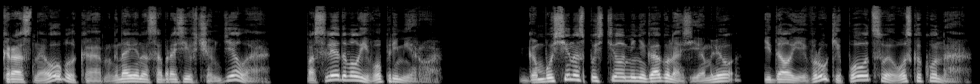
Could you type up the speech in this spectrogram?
Красное облако, мгновенно сообразив, в чем дело, последовал его примеру. Гамбусина спустил Минигагу на землю и дал ей в руки повод своего скакуна.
